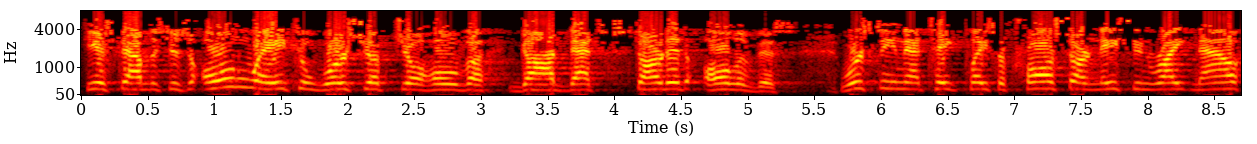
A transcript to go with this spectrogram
He established his own way to worship Jehovah God. That started all of this. We're seeing that take place across our nation right now.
